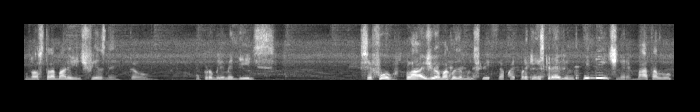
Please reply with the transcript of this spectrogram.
O nosso trabalho a gente fez, né? Então, o problema é deles. Isso é fogo. Plágio é uma coisa muito feia, ainda mais pra quem escreve independente, né? Bata louco.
